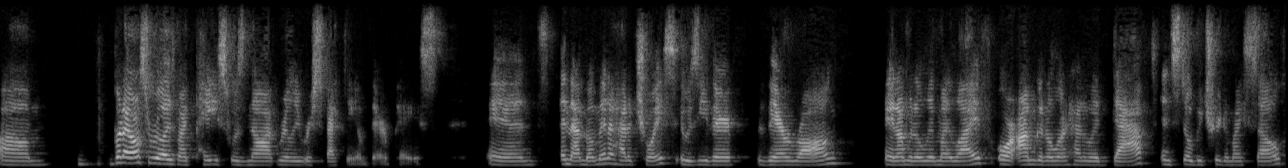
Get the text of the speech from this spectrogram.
Um, but I also realized my pace was not really respecting of their pace. And in that moment, I had a choice. It was either they're wrong and I'm going to live my life, or I'm going to learn how to adapt and still be true to myself,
